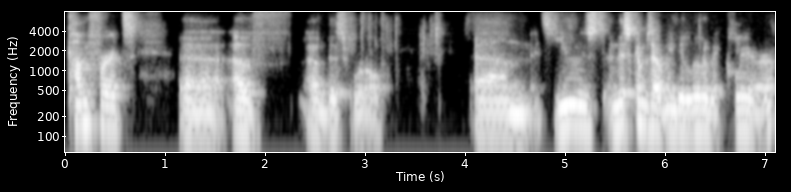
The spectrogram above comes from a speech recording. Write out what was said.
comforts uh, of of this world. Um, it's used and this comes out maybe a little bit clearer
